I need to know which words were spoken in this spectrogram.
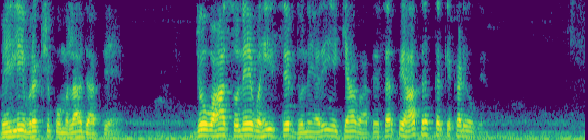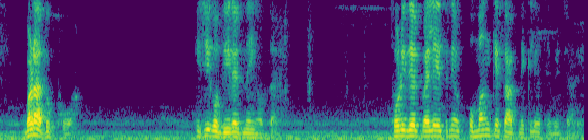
बेली वृक्ष कुमला जाते हैं। जो वहाँ सुने, वही सिर धुने। अरे, ये क्या बात है? सर पे हाथ रख करके खड़े हो गए। बड़ा दुख हुआ। किसी को धीरज नहीं होता है। थोड़ी देर पहले इतने उमंग के साथ निकले थे बेचारे।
